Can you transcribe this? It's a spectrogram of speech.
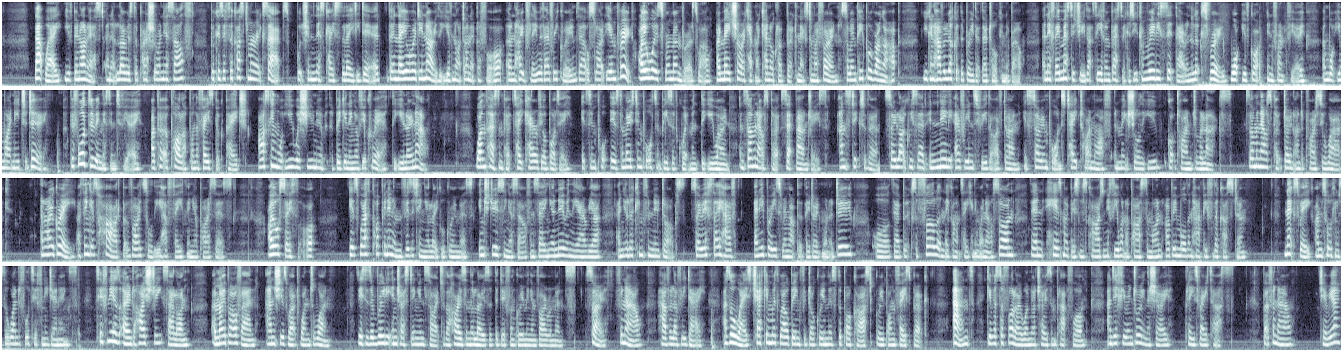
That way, you've been honest and it lowers the pressure on yourself. Because if the customer accepts, which in this case the lady did, then they already know that you've not done it before, and hopefully with every groom they'll slightly improve. I always remember as well, I made sure I kept my Kennel Club book next to my phone, so when people rung up, you can have a look at the breed that they're talking about. And if they message you, that's even better because you can really sit there and look through what you've got in front of you and what you might need to do. Before doing this interview, I put a poll up on the Facebook page asking what you wish you knew at the beginning of your career that you know now. One person put take care of your body. It's impor- it's the most important piece of equipment that you own. And someone else put set boundaries and stick to them. So like we said in nearly every interview that I've done, it's so important to take time off and make sure that you've got time to relax. Someone else put don't underprice your work. And I agree. I think it's hard but vital that you have faith in your prices. I also thought it's worth popping in and visiting your local groomers, introducing yourself and saying you're new in the area and you're looking for new dogs. So if they have any breeds ring up that they don't want to do, or their books are full and they can't take anyone else on, then here's my business card, and if you want to pass them on, I'll be more than happy for the custom. Next week, I'm talking to the wonderful Tiffany Jennings. Tiffany has owned a high street salon, a mobile van, and she has worked one to one. This is a really interesting insight to the highs and the lows of the different grooming environments. So, for now, have a lovely day. As always, check in with Wellbeing for Dog Groomers, the podcast group on Facebook, and give us a follow on your chosen platform. And if you're enjoying the show, please rate us. But for now, cheerio.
